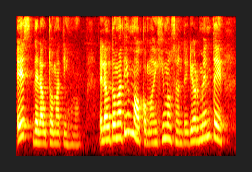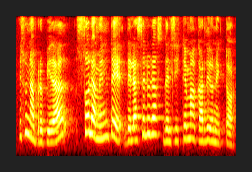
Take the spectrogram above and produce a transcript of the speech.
es del automatismo. El automatismo, como dijimos anteriormente, es una propiedad solamente de las células del sistema cardionector.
